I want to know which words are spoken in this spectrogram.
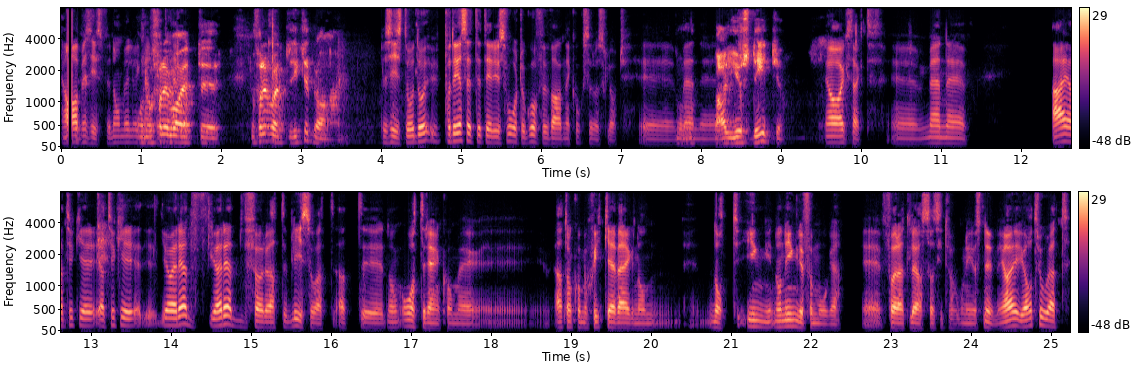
Ja, precis. För de vill Och då får det vara ett, eh, då får det vara ett riktigt bra namn. Precis, då, då, på det sättet är det ju svårt att gå för Vanek också då såklart. Eh, men, eh, Ja, just dit ja. ja, exakt. Eh, men eh, ja, jag, tycker, jag, tycker, jag, är rädd, jag är rädd för att det blir så att, att eh, de återigen kommer eh, att de kommer skicka iväg någon, något yng, någon yngre förmåga för att lösa situationen just nu. Men jag, jag tror att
